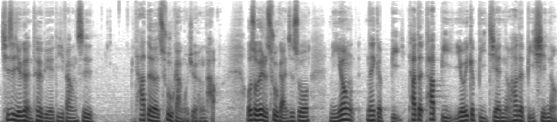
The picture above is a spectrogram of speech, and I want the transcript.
其实有个很特别的地方是它的触感，我觉得很好。我所谓的触感是说，你用那个笔，它的它笔有一个笔尖哦，它的笔芯哦，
